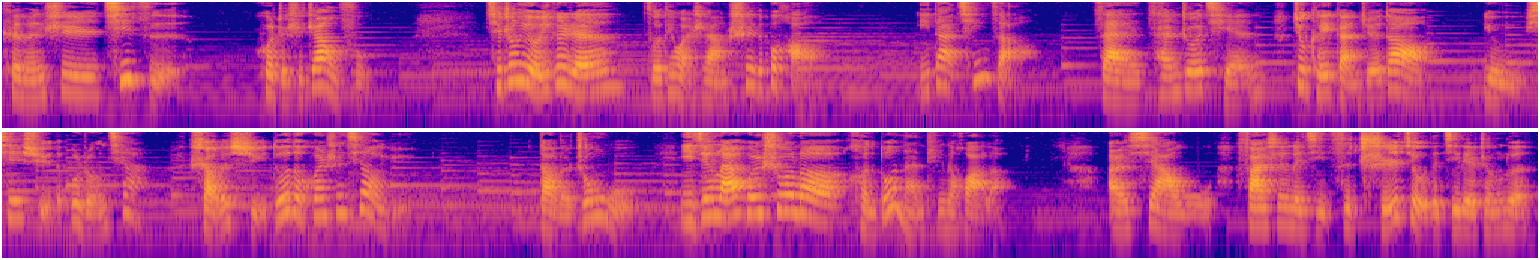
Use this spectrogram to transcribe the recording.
可能是妻子，或者是丈夫，其中有一个人昨天晚上睡得不好，一大清早。在餐桌前就可以感觉到有些许的不融洽，少了许多的欢声笑语。到了中午，已经来回说了很多难听的话了，而下午发生了几次持久的激烈争论。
